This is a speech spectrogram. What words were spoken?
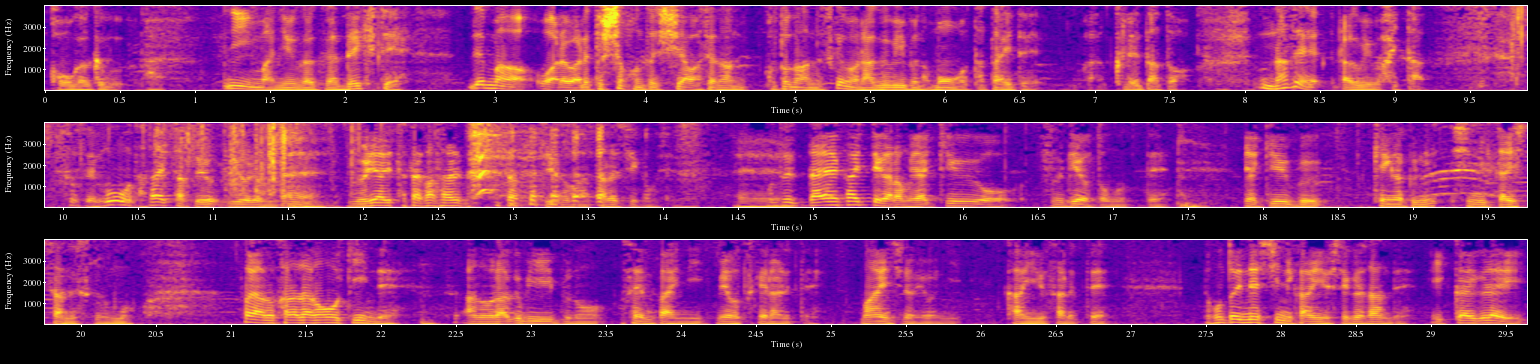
工学部にまあ入学ができてでまあ我々としては本当に幸せなことなんですけどラグビー部の門を叩いてくれたと。なぜラグビー部入った？そうですね門を叩いたというよりも、ええ、無理やり叩かされたっていうのが正しいかもしれないです、え本当に大学入ってからも野球を続けようと思って、野球部見学にしに行ったりしてたんですけどもやっぱりあの体が大きいんで、あのラグビー部の先輩に目をつけられて毎日のように勧誘されて本当に熱心に勧誘してくれたんで1回ぐらい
